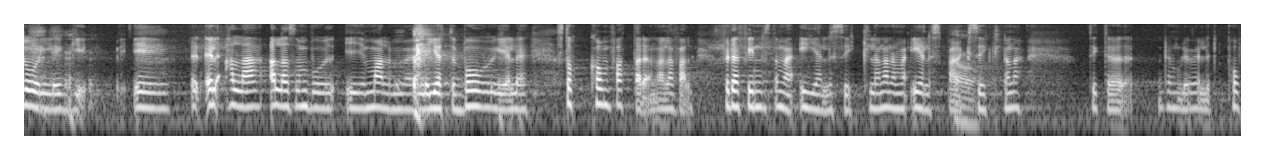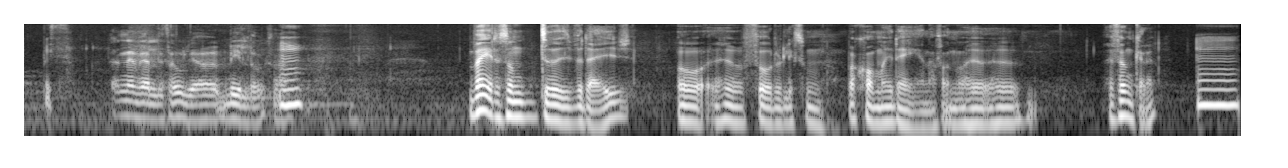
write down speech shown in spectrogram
rolig. I, eller alla, alla som bor i Malmö eller Göteborg eller Stockholm fattar den i alla fall. För där finns de här elcyklarna, de här elsparkcyklarna. Jag tyckte den blev väldigt poppis. Den är väldigt roliga bilder också. Mm. Vad är det som driver dig? Och hur får du liksom, var kommer idéerna från och hur, hur, hur funkar det? Mm.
